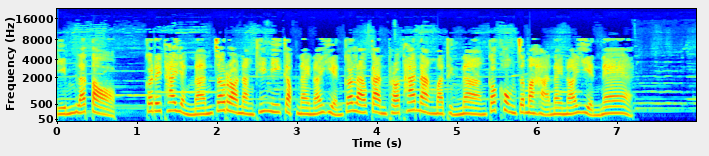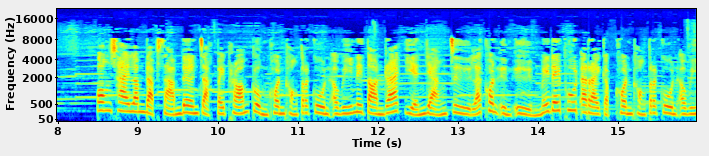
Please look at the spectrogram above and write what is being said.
ยิ้มและตอบ ก็ได้ท่าอย่างนั้นเจ้ารอนางที่นี้กับนายน้อยเหียนก็แล้วกันเพราะถ้านางมาถึงนางก็คงจะมาหานายน้อยเหียนแน่ องชายลำดับสามเดินจากไปพร้อมกลุ่มคนของตระกูลอวีในตอนแรกเหยียนหยางจือและคนอื่นๆ ไม่ได้พูดอะไรกับคนของตระกูลอวี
